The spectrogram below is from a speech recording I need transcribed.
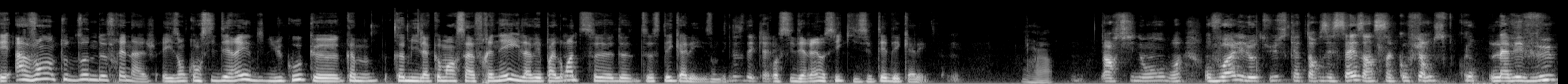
et avant toute zone de freinage. Et ils ont considéré du coup que comme comme il a commencé à freiner, il n'avait pas le droit de se, de, de se décaler. Ils ont décaler. considéré aussi qu'il s'était décalé. Voilà. alors sinon on voit, on voit les Lotus 14 et 16 hein, ça confirme ce qu'on avait vu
